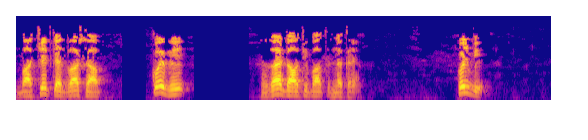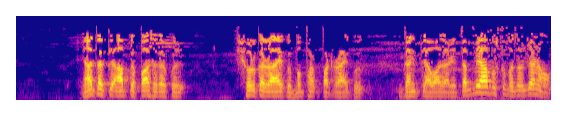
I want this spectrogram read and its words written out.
بات چیت کے اعتبار سے آپ کوئی بھی غیر دعوتی بات نہ کریں۔ کچھ بھی۔ یہاں تک کہ آپ کے پاس اگر کوئی چھوڑ کر رہا ہے، کوئی بم پٹ رہا ہے، کوئی گن کی آواز آ رہی ہے، تب بھی آپ اس کو متوجہ نہ ہو۔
